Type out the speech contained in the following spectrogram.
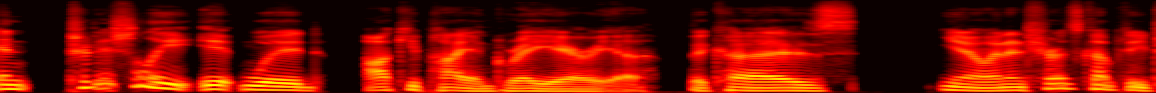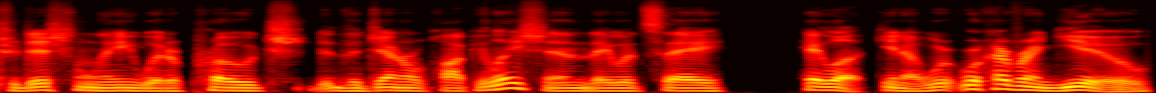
And traditionally, it would occupy a gray area because, you know, an insurance company traditionally would approach the general population. They would say, hey, look, you know, we're, we're covering you,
